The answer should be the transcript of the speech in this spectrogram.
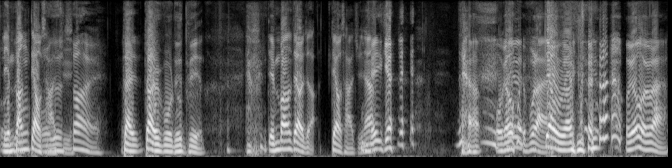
联邦调查局，在在我的点，联邦调查调查局。然后这样，我刚回不来，调 我刚回不来。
